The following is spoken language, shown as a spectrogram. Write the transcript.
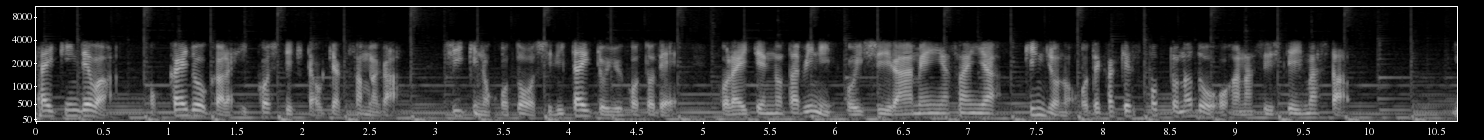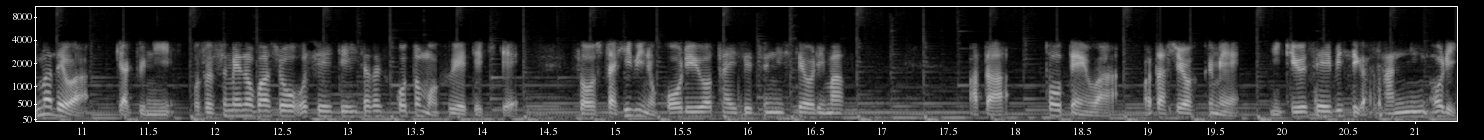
最近では北海道から引っ越してきたお客様が地域のことを知りたいということでご来店のたびに美味しいラーメン屋さんや近所のお出かけスポットなどをお話ししていました。今では逆におすすめの場所を教えていただくことも増えてきてそうした日々の交流を大切にしております。また当店は私を含め2級整備士が3人おり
